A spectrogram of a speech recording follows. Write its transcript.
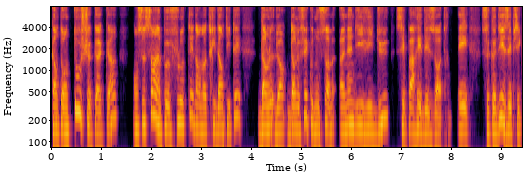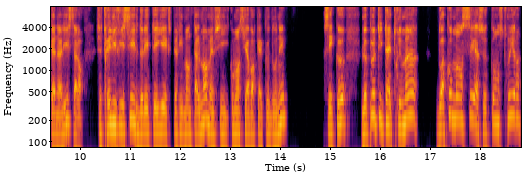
Quand on touche quelqu'un, on se sent un peu flotté dans notre identité, dans le, fait que nous sommes un individu séparé des autres. Et ce que disent les psychanalystes, alors c'est très difficile de l'étayer expérimentalement, même s'il commence à y avoir quelques données, c'est que le petit être humain doit commencer à se construire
